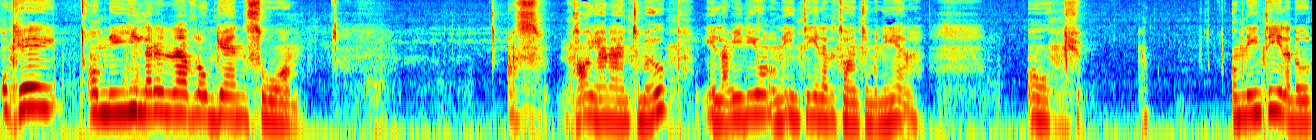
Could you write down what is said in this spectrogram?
Okej, okay, om ni gillar den här vloggen så alltså, ta gärna en tumme upp. Gilla videon. Om ni inte gillar det, ta en tumme ner. Och om ni inte gillar det,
